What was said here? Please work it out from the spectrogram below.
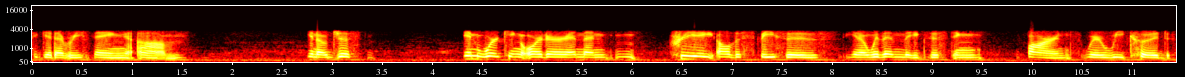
to get everything, um, you know, just in working order, and then create all the spaces, you know, within the existing barns where we could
